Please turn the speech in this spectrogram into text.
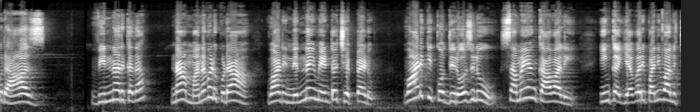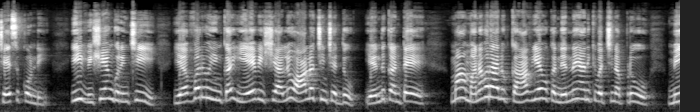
రాజ్. విన్నారు కదా నా మనవడు కూడా వాడి నిర్ణయం ఏంటో చెప్పాడు. వాడికి కొద్ది రోజులు సమయం కావాలి. ఇంకా ఎవరి పని వాళ్ళు చేసుకోండి. ఈ విషయం గురించి ఎవ్వరూ ఇంకా ఏ విషయాలు ఆలోచించొద్దు. ఎందుకంటే మా మనవరాలు కావ్య ఒక నిర్ణయానికి వచ్చినప్పుడు మీ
